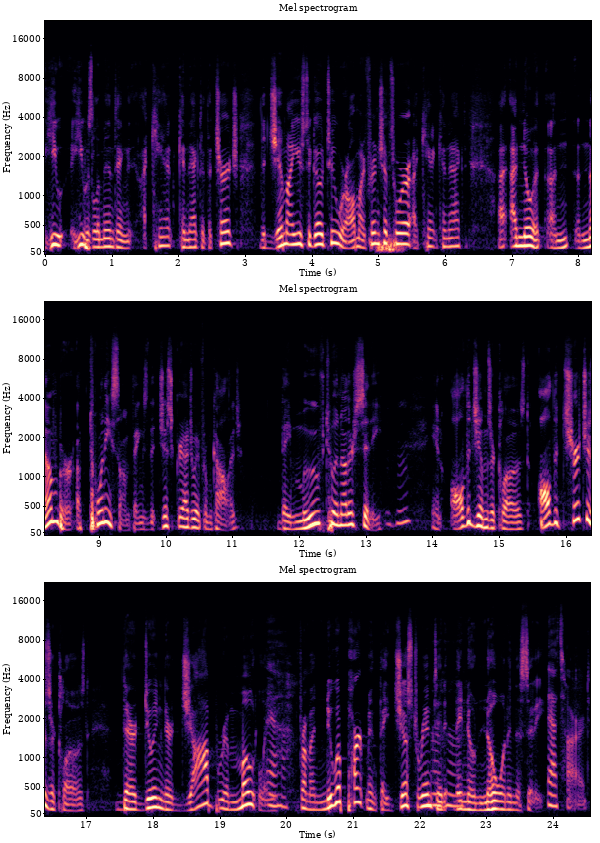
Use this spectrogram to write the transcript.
he he was lamenting I can't connect at the church, the gym I used to go to where all my friendships were. I can't connect. I, I know a number of twenty somethings that just graduated from college. They moved to another city, mm-hmm. and all the gyms are closed. All the churches are closed. They're doing their job remotely Yeah. from a new apartment they just rented. They know no one in the city. that's hard.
